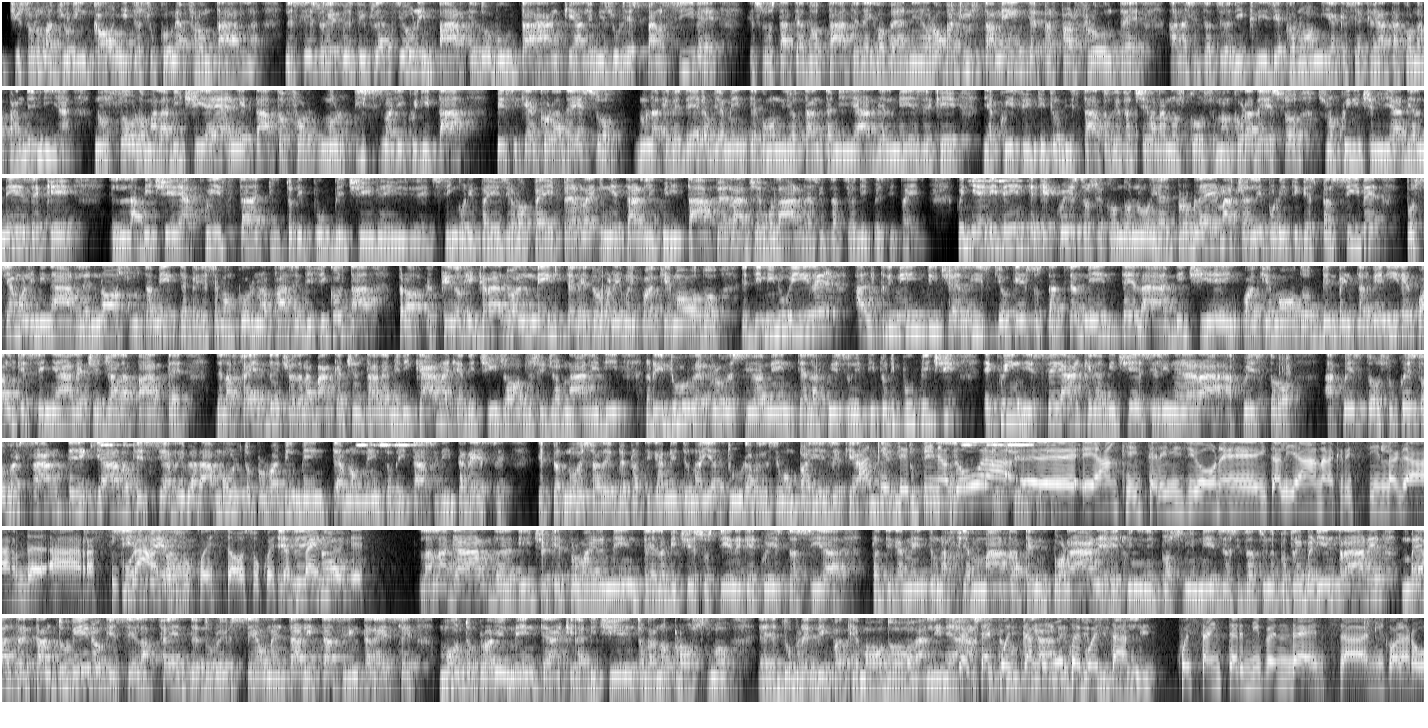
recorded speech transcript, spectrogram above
ci sono maggiori incognite su come affrontarla, nel senso che questa inflazione in parte è dovuta anche alle misure espansive che sono state adottate dai governi in Europa, giustamente per far fronte alla situazione di crisi economica che si è creata con la pandemia. Non solo, ma la BCE ha iniettato moltissima liquidità pensi che ancora adesso nulla a che vedere ovviamente con gli 80 miliardi al mese che, di acquisti di titoli di Stato che faceva l'anno scorso, ma ancora adesso sono 15 miliardi al mese che la BCE acquista titoli pubblici nei singoli paesi europei per iniettare liquidità, per agevolare la situazione di questi paesi. Quindi è evidente che questo secondo noi è il problema, cioè le politiche espansive possiamo eliminarle? No, assolutamente, perché siamo ancora in una fase di difficoltà, però credo che gradualmente le dovremo in qualche modo diminuire, altrimenti c'è il rischio che sostanzialmente la BCE in qualche modo debba intervenire, qualche segnale c'è già da parte della Fed Fed, cioè della Banca Centrale Americana, che ha deciso oggi sui giornali di ridurre progressivamente l'acquisto di titoli pubblici e quindi se anche la BCE si allineerà a questo questo, su questo versante è chiaro che si arriverà molto probabilmente a un aumento dei tassi di interesse che per noi sarebbe praticamente una iattura perché siamo un paese che ha anche se fino ad ora eh, e anche in televisione italiana Christine Lagarde ha rassicurato sì, su questo, su questo aspetto. Vero. La Lagarde dice che probabilmente la BCE sostiene che questa sia praticamente una fiammata temporanea che quindi nei prossimi mesi la situazione potrebbe rientrare, ma è altrettanto vero che se la Fed dovesse aumentare i tassi di interesse, molto probabilmente anche la BCE entro l'anno prossimo eh, dovrebbe in qualche modo allinearsi. Cioè c'è questa, comunque questa, questa interdipendenza, Nicola Rossi.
